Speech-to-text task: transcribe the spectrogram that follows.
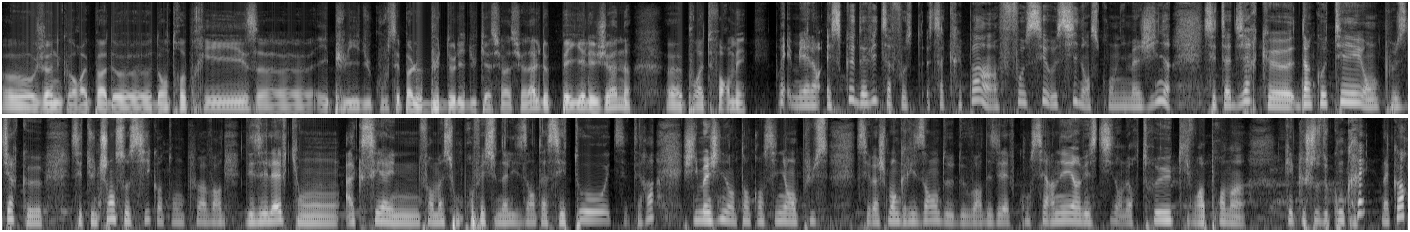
aux jeunes qui n'auraient pas de- d'entreprise. euh, et puis, du coup, c'est pas le but de l'éducation nationale de payer les jeunes euh, pour être formés. Oui, mais alors, est-ce que David, ça ne crée pas un fossé aussi dans ce qu'on imagine? C'est-à-dire que d'un côté, on peut se dire que c'est une chance aussi quand on peut avoir des élèves qui ont accès à une formation professionnalisante assez tôt, etc. J'imagine en tant qu'enseignant en plus, c'est vachement grisant de, de voir des élèves concernés, investis dans leurs trucs, qui vont apprendre quelque chose de concret, d'accord?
